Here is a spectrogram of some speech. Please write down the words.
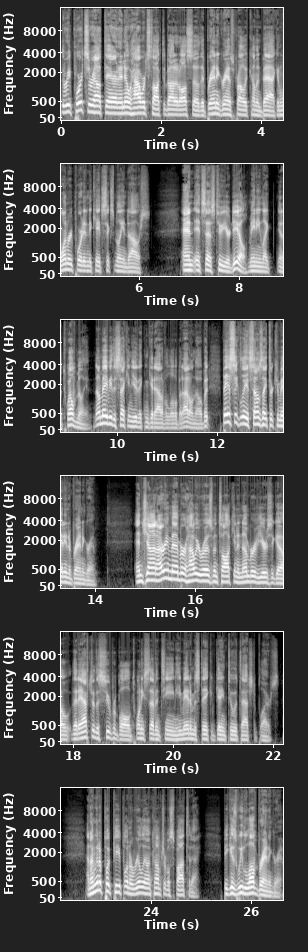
the reports are out there, and I know Howard's talked about it also that Brandon Graham's probably coming back, and one report indicates six million dollars, and it says two year deal, meaning like you know twelve million. Now maybe the second year they can get out of a little bit, I don't know, but basically it sounds like they're committing to Brandon Graham. And John, I remember Howie Roseman talking a number of years ago that after the Super Bowl in 2017, he made a mistake of getting too attached to players. And I'm going to put people in a really uncomfortable spot today because we love Brandon Graham.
